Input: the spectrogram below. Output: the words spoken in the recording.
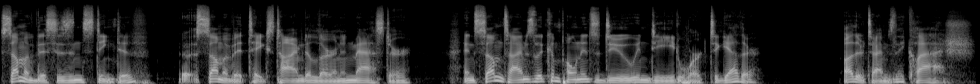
Some of this is instinctive, uh, some of it takes time to learn and master and sometimes the components do indeed work together. Other times they clash.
